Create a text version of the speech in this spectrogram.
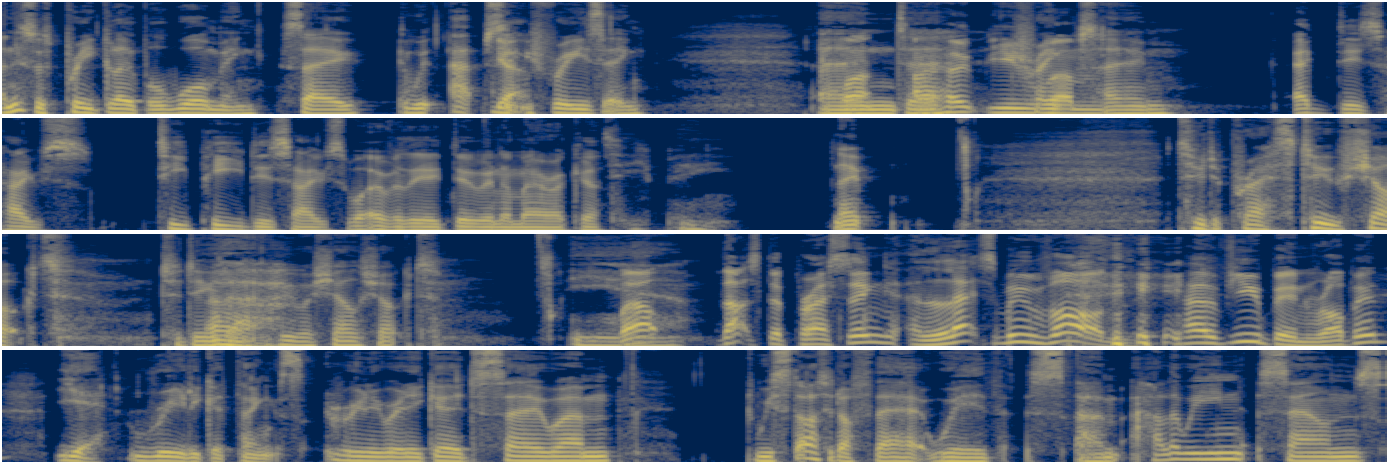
and this was pre global warming. So it was absolutely Yeah. freezing. Well, And I uh, hope you, um, home. Egged his house, TP'd his house, whatever they do in America. TP. Nope. Too depressed, too shocked to do that. We were shell shocked. Yeah. Well, that's depressing. Let's move on. How have you been, Robin? yeah, really good. Thanks. Really, really good. So, um, we started off there with um, Halloween sounds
